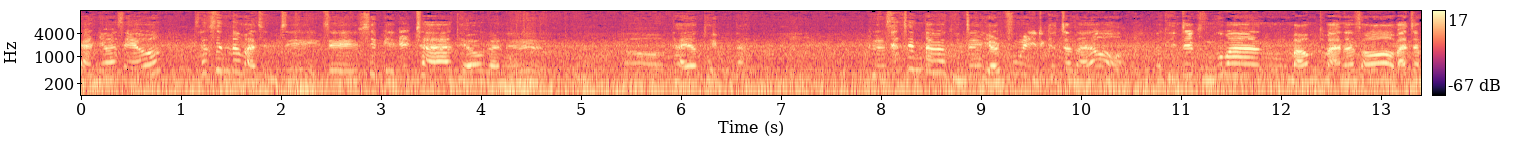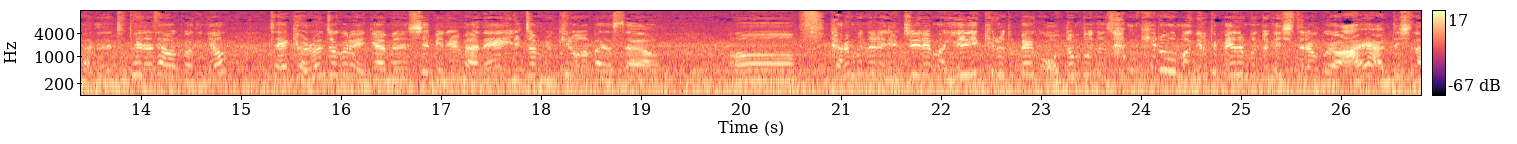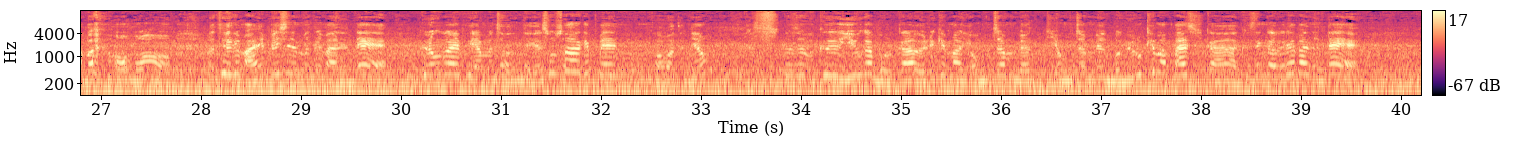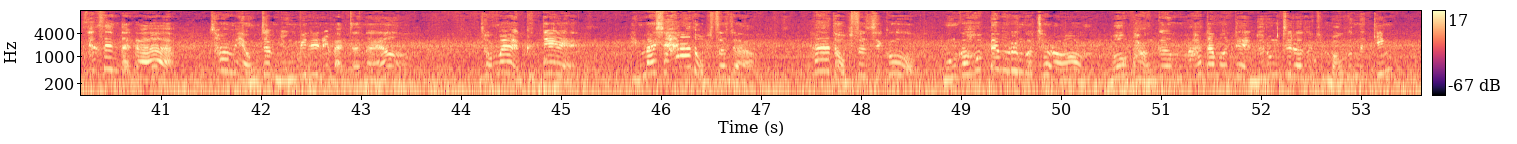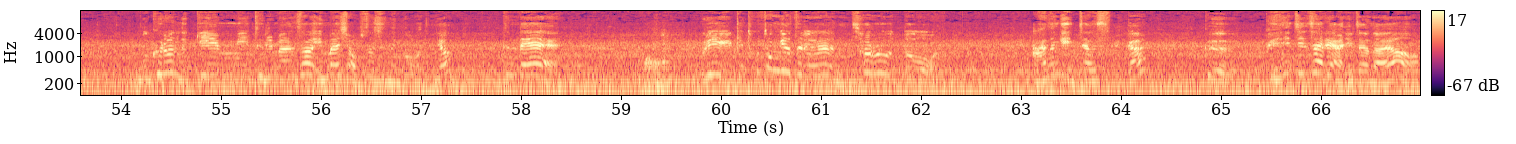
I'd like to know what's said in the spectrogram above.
네, 안녕하세요. 삭신도 맞은 지 이제 11일차 되어가는 어, 다이어터입니다. 그 삭센다가 굉장히 열풍을 일으켰잖아요. 굉장히 궁금한 마음도 많아서 맞아봤는데 두 펜을 사왔거든요. 제 결론적으로 얘기하면 11일 만에 1.6kg가 빠졌어요. 어, 다른 분들은 일주일에 막 1, 2kg도 빼고 어떤 분은 3kg 막 이렇게 빼는 분도 계시더라고요. 아예 안 드시나 봐요. 어머. 되게 많이 빼시는 분들 많은데 그런 거에 비하면 저는 되게 소소하게 뺀 거거든요. 그래서 그 이유가 뭘까? 왜 이렇게 막 0점 몇, 0점 몇, 뭐 이렇게만 빠질까? 그 생각을 해봤는데 삭센다가 처음에 0.6mm를 맞잖아요. 정말 그때 입맛이 하나도 없어져요. 하나도 없어지고 뭔가 헛배부른 것처럼 뭐 방금 하다못해 누룽지라도 좀 먹은 느낌? 뭐 그런 느낌이 들면서 입맛이 없어지는 거거든요. 근데 우리 이렇게 통통녀들은 서로 또 아는 게 있지 않습니까? 그 괜히 찐 살이 아니잖아요.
